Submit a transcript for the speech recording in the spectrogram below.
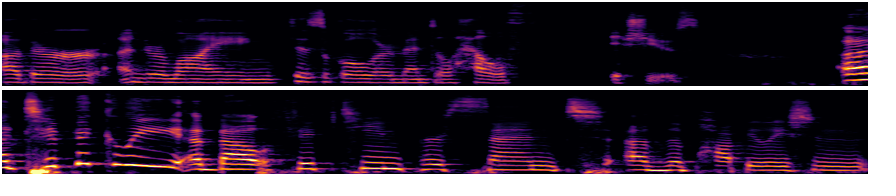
other underlying physical or mental health issues? Uh, typically, about 15% of the population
